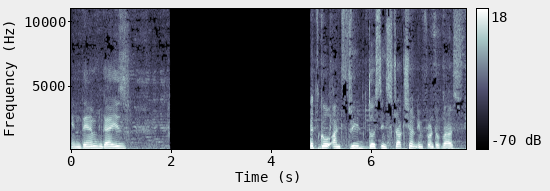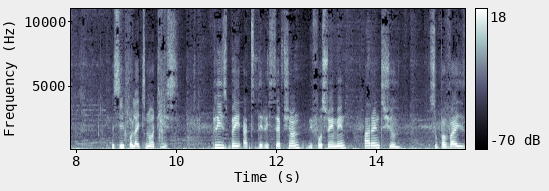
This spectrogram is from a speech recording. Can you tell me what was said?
in them, guys. Let's go and read those instructions in front of us. You see, polite notice. Please pay at the reception before swimming. Parents should supervise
